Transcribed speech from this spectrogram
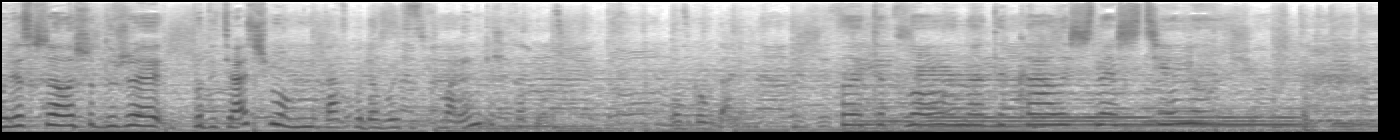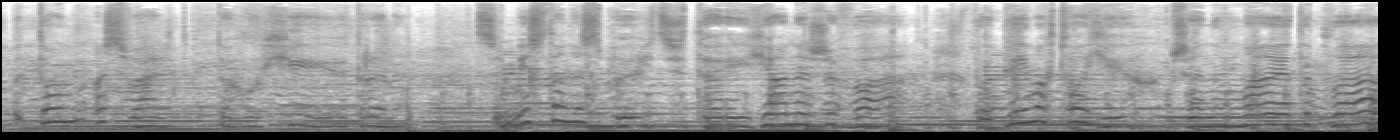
Оля сказала, що дуже по-дитячому, мені так подобаються ці хмаринки, що капець. Let's go далі. тепло, натикались на стіну. Бетон, асфальт та глухі вітрини. Це місто не спить, та й я не жива. В обіймах твоїх вже немає тепла.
